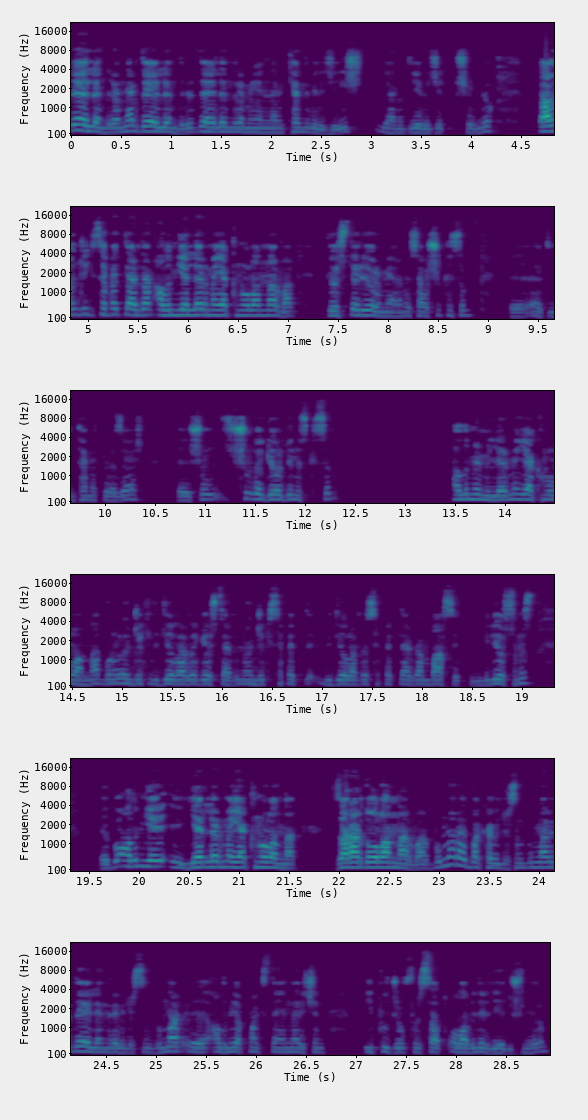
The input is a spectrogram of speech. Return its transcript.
Değerlendirenler değerlendirir. Değerlendiremeyenlerin kendi bileceği iş. Yani diyebilecek bir şeyim yok. Daha önceki sepetlerden alım yerlerime yakın olanlar var. Gösteriyorum yani. Mesela şu kısım. e, Evet internet biraz yavaş. E, Şu, şurada gördüğünüz kısım alım emirlerime yakın olanlar. Bunu önceki videolarda gösterdim. Önceki sepet videolarda sepetlerden bahsettim biliyorsunuz. E, Bu alım yer- yerlerime yakın olanlar, zararda olanlar var. Bunlara bakabilirsiniz. Bunları değerlendirebilirsiniz. Bunlar e, alım yapmak isteyenler için ipucu, fırsat olabilir diye düşünüyorum.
